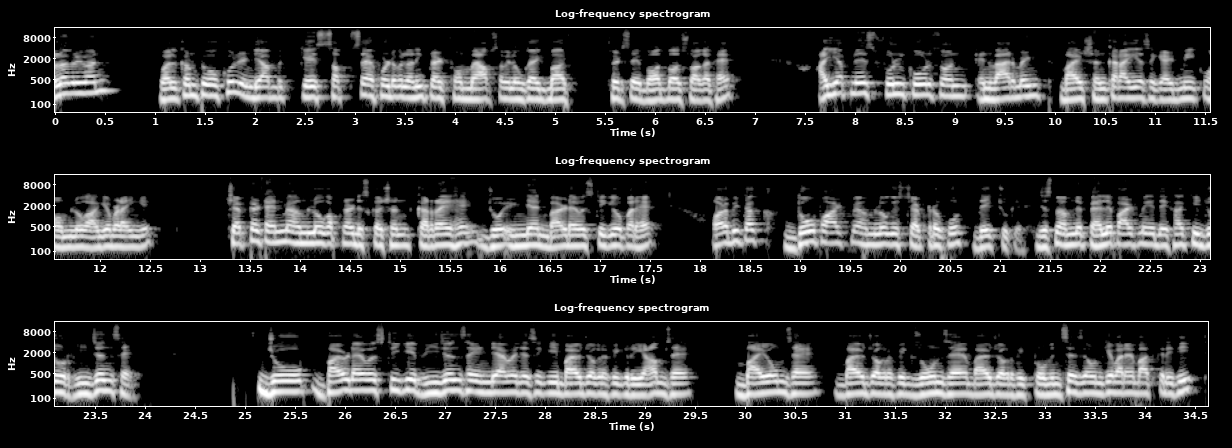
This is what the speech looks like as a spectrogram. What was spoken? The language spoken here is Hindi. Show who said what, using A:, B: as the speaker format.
A: Hello everyone welcome to Okul India के सबसे अफोर्डेबल लर्निंग प्लेटफॉर्म में आप सभी लोगों का एक बार फिर से बहुत बहुत स्वागत है। आइए अपने इस full course on environment by Shankar I S academy को हम लोग आगे बढ़ाएँगे। चैप्टर टेन में हम लोग अपना डिस्कशन कर रहे हैं, जो इंडियन बायोडाइवर्सिटी के ऊपर है। और अभी तक दो पार्ट में हम लोग इस चैप्टर को देख चुके हैं, जिसमें हमने पहले पार्ट में ये देखा कि जो रीजन्स है, जो बायोडाइवर्सिटी के रीजन्स हैं इंडिया में, जैसे कि बायोजोग्राफिक रियाम्स है बायोम्स हैं बायोजोग्राफिक जोन्स हैं बायोजोग्राफिक प्रोविंसेस हैं, उनके बारे में बात करी थी।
